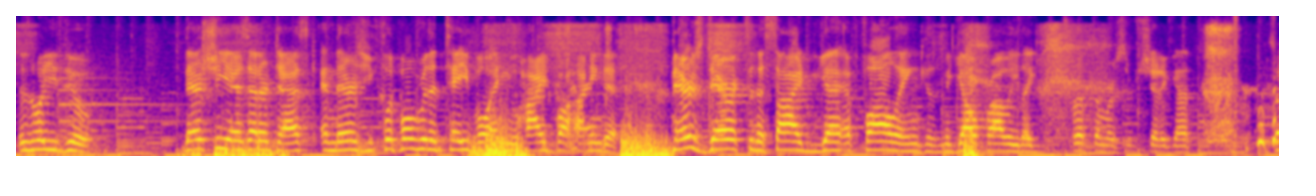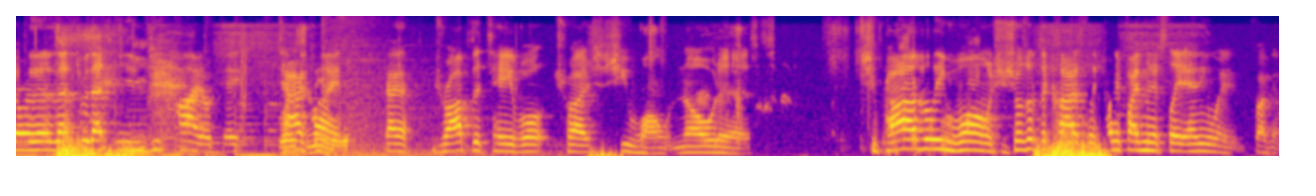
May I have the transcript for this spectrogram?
this is what you do. There she is at her desk, and there's you flip over the table and you hide behind it. There's Derek to the side, get, falling because Miguel probably like tripped him or some shit again. So that's where that's you just hide, okay? Tagline: me? Kinda drop the table. Trust she won't notice. She probably won't. She shows up to class like 25 minutes late anyway. Fucking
